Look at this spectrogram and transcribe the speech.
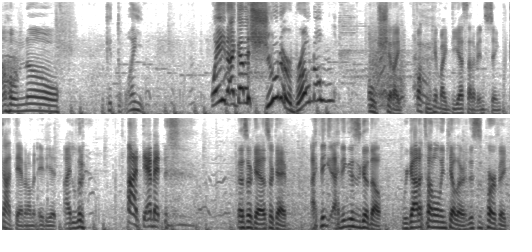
Oh no. Look at Dwight. Wait, I got a shooter, bro. No. Oh shit, I fucking hit my DS out of instinct. God damn it, I'm an idiot. I literally God damn it. That's okay, that's okay. I think I think this is good though. We got a tunneling killer. This is perfect.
